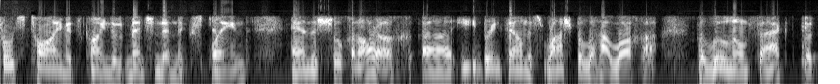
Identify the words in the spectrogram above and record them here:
first time it's kind of mentioned and explained. And the Shulchan Aruch, uh, he brings down this rashba lahalacha, the little known fact, but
